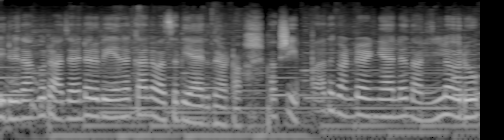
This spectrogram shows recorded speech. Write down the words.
തിരുവിതാംകൂർ രാജാവിന്റെ ഒരു വേനൽക്കാല വസതിയായിരുന്നു കേട്ടോ. പക്ഷേ ഇപ്പോൾ അത് കണ്ടു കഴിഞ്ഞാൽ നല്ലൊരു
